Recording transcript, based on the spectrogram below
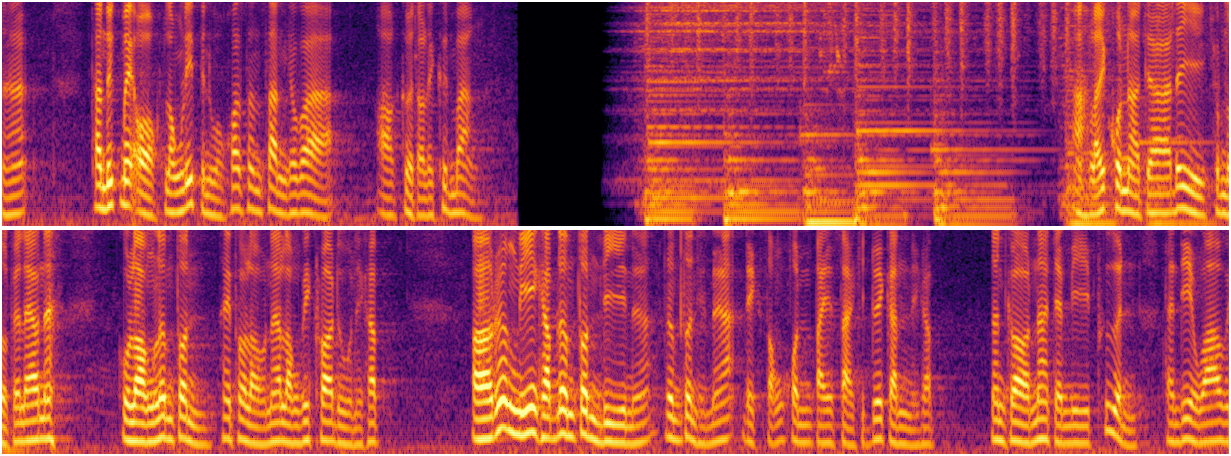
นะฮะ ถ้านึกไม่ออกลองรีบเป็นหัวข้อสั้นๆครับว่าอ่าเกิดอะไรขึ้นบ้าง หลายคนอาจจะได้กำหนดไปแล้วนะกูลองเริ่มต้นให้พวกเรานะลองวิเคราะห์ดูนะครับเเรื่องนี้ครับเริ่มต้นดีนะเริ่มต้นเห็นไหมฮะเด็กสองคนไปสากิจด้วยกันนะครับ นั่นก็น่าจะมีเพื่อนแทนที่ว้าเว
